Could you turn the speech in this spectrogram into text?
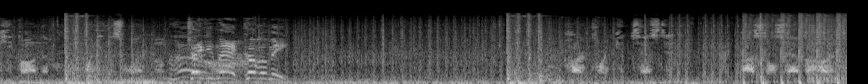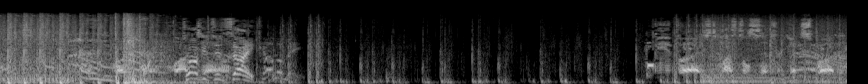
Keep on them. We're winning this one. Changing mag, cover me! Hardpoint contested. Hostiles have the hardpoint. Hardpoint locked Targets down. in sight! Cover me. Be advised, hostile sentry gun spotted.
